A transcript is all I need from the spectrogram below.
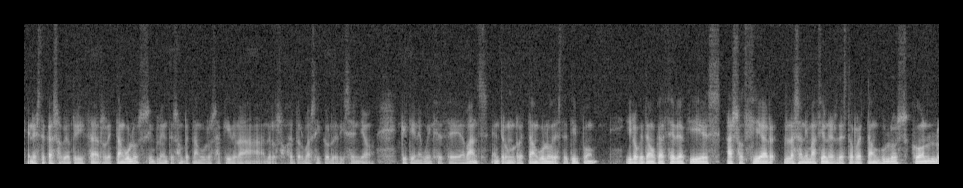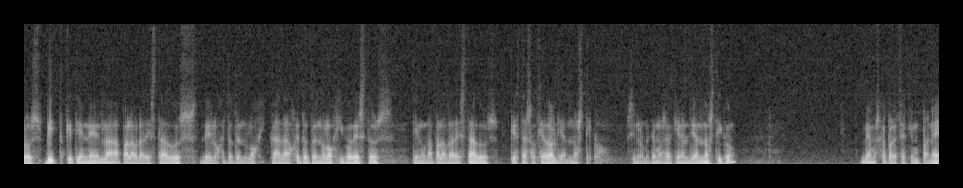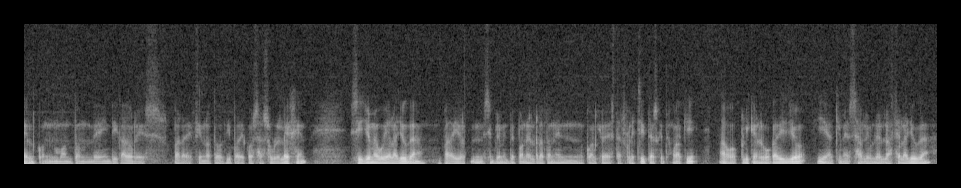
En este caso voy a utilizar rectángulos, simplemente son rectángulos aquí de, de los objetos básicos de diseño que tiene WinCC Advance. Entro en un rectángulo de este tipo y lo que tengo que hacer aquí es asociar las animaciones de estos rectángulos con los bits que tiene la palabra de estados del objeto tecnológico. Cada objeto tecnológico de estos tiene una palabra de estados que está asociado al diagnóstico. Si nos metemos aquí en el diagnóstico, vemos que aparece aquí un panel con un montón de indicadores para decirnos todo tipo de cosas sobre el eje. Si yo me voy a la ayuda, para ello simplemente poner el ratón en cualquiera de estas flechitas que tengo aquí, hago clic en el bocadillo y aquí me sale un enlace a la ayuda.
